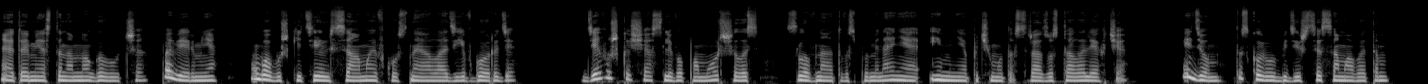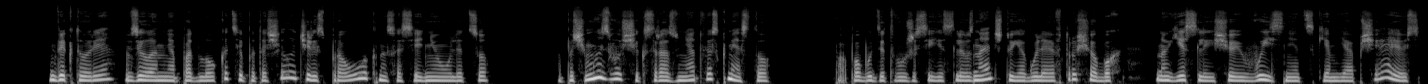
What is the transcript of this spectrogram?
Это место намного лучше, поверь мне. У бабушки Тиль самые вкусные оладьи в городе. Девушка счастливо поморщилась, словно от воспоминания, и мне почему-то сразу стало легче. Идем, ты скоро убедишься сама в этом. Виктория взяла меня под локоть и потащила через проулок на соседнюю улицу. А почему извозчик сразу не отвез к месту? Папа будет в ужасе, если узнает, что я гуляю в трущобах. Но если еще и выяснит, с кем я общаюсь,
